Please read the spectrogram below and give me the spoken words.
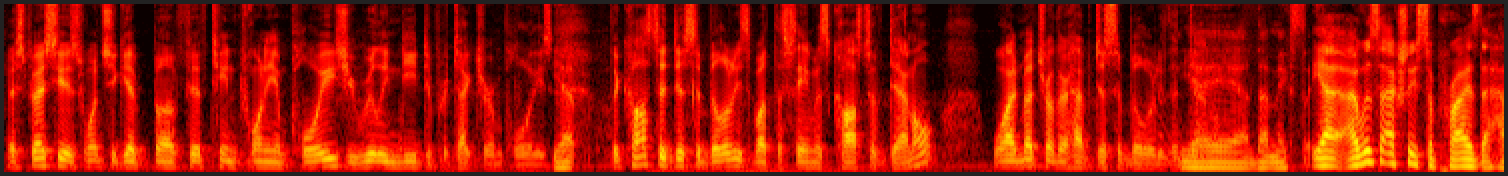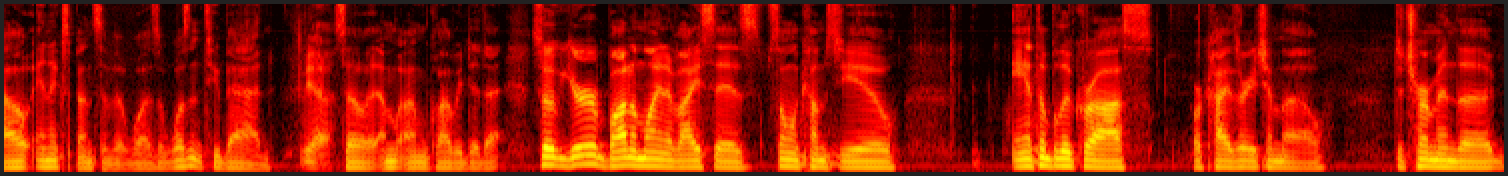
especially as once you get above 15, 20 employees, you really need to protect your employees. Yep. The cost of disability is about the same as cost of dental. Well, I'd much rather have disability than Yeah, dental. yeah, yeah. That makes yeah. I was actually surprised at how inexpensive it was. It wasn't too bad. Yeah. So I'm I'm glad we did that. So your bottom line advice is someone comes to you, Anthem Blue Cross or Kaiser HMO, determine the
